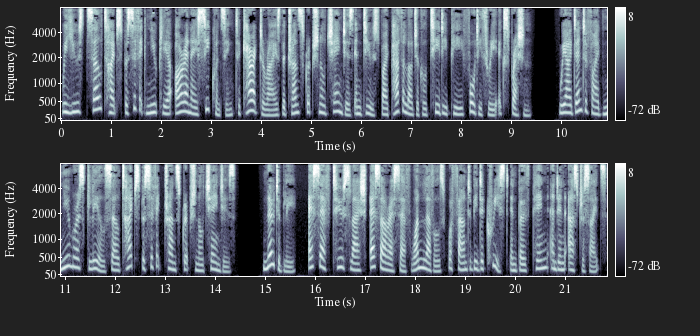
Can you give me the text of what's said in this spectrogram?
we used cell type specific nuclear RNA sequencing to characterize the transcriptional changes induced by pathological TDP43 expression. We identified numerous glial cell type specific transcriptional changes. Notably, SF2 SRSF1 levels were found to be decreased in both PING and in astrocytes.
